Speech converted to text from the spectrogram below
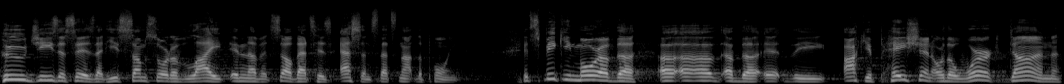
who Jesus is, that he's some sort of light in and of itself. That's his essence. That's not the point. It's speaking more of the, uh, of, of the, uh, the occupation or the work done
